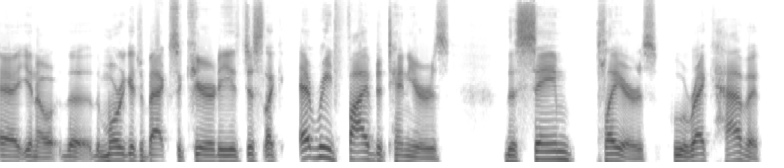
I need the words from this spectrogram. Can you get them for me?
uh, you know, the the mortgage backed securities, just like every five to ten years, the same players who wreak havoc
